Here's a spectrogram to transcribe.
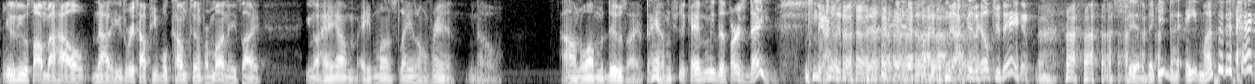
He, he was talking about how now he's rich, how people come to him for money. He's like, you know, hey, I'm eight months late on rent. You know, I don't know what I'm gonna do. It's like, damn, you should have came to me the first day. I could have helped you then. shit nigga you done eight months of this stack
